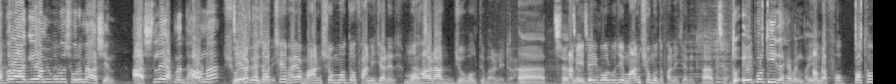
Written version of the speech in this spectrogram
আপনারা আগে আমি বলব শোরুমে আসেন। আসলে আপনার ধারণা সোজা চেঞ্জ হয়ে কথা যাবে। হচ্ছে ভাইয়া মানসম্মত ফার্নিচারের মহারাজ্য বলতে পারেন এটা। আচ্ছা আমি আচ্ছা, এটাই বলব যে মানসম্মত ফার্নিচারের আচ্ছা। তো এরপর কি দেখাবেন ভাই আমরা প্রথম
